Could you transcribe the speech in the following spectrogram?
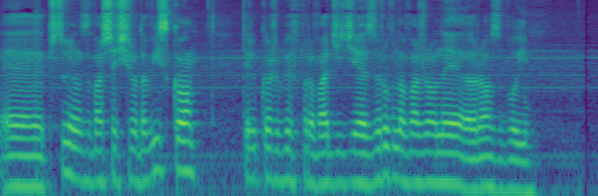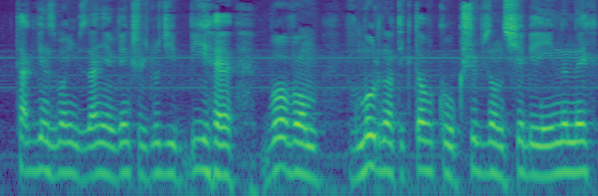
e, psując wasze środowisko, tylko żeby wprowadzić e, zrównoważony rozwój. Tak więc moim zdaniem większość ludzi bije głową w mur na TikToku, krzywdząc siebie i innych,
